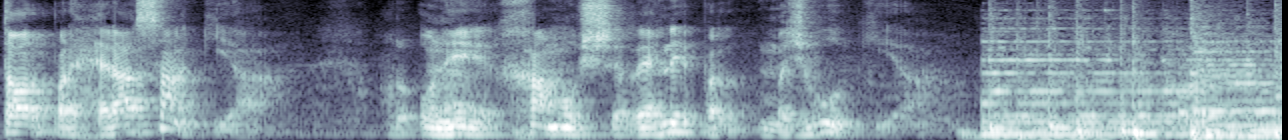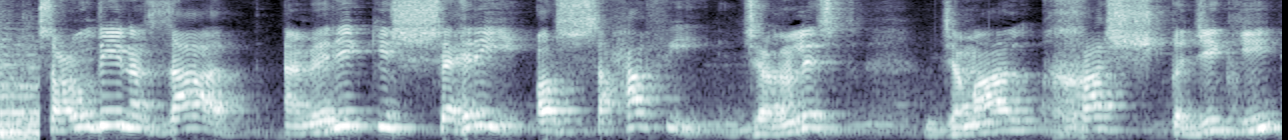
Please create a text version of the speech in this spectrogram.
طور پر ہراساں کیا اور انہیں خاموش رہنے پر مجبور کیا۔ سعودی نژاد، امریکی شہری اور صحافی جرنلسٹ جمال خاشقجی کی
